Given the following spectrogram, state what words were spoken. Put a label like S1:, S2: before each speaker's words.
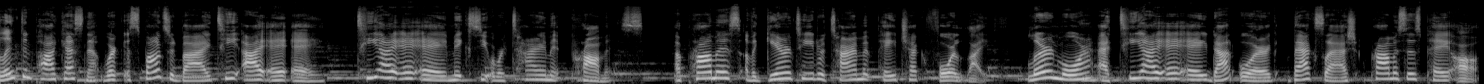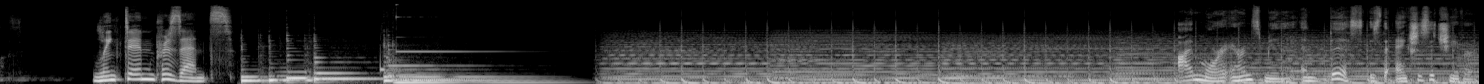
S1: The LinkedIn Podcast Network is sponsored by TIAA. TIAA makes you a retirement promise, a promise of a guaranteed retirement paycheck for life. Learn more at TIAA.org backslash promises pay off.
S2: LinkedIn presents.
S3: I'm Maura Aarons-Mele, and this is The Anxious Achiever,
